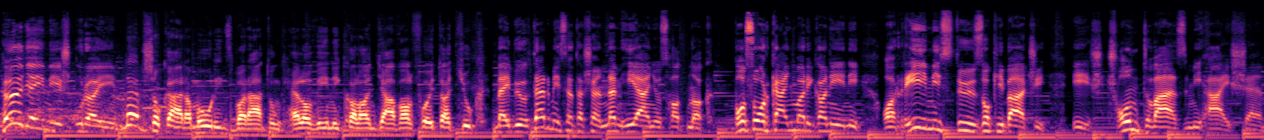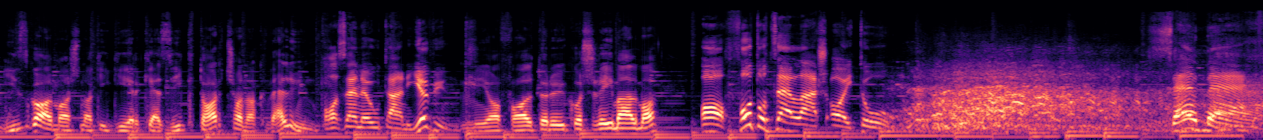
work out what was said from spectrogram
Hölgyeim és uraim! Nem sokára Móricz barátunk Halloweeni kalandjával folytatjuk. Megből természetesen nem hiányozhatnak Boszorkány Marika néni, a rémisztő Zoki bácsi és Csontváz Mihály sem. Izgalmasnak ígérkezik, tartsanak velünk. A zene után jövünk! Mi a faltörőkos rémálma? A fotocellás ajtó! Zene!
